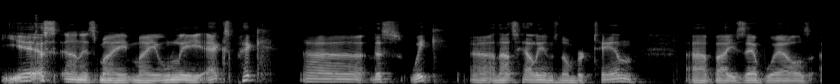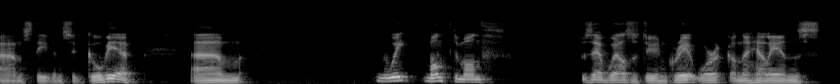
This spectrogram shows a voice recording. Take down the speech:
Yes, and it's my my only X pick uh, this week, uh, and that's Hellions number ten uh, by Zeb Wells and Stephen Segovia. Um, week month to month, Zeb Wells is doing great work on the Hellions.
